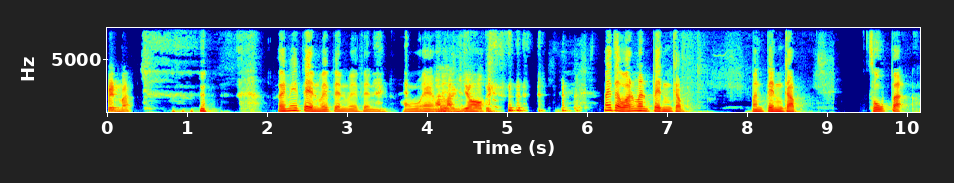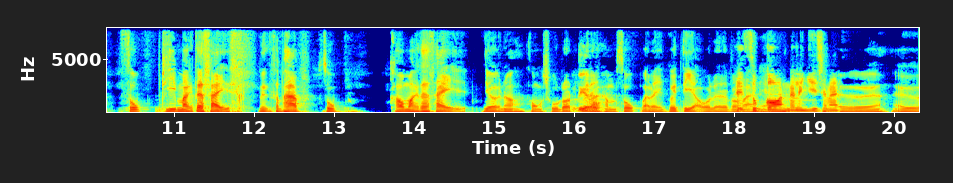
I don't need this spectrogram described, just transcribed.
เป็นปะเฮ้ยไม่เป็นไม่เป็นไม่เป็นของลุงแอมด้านหลังไม่ยอก ไม่แต่ว่ามันเป็นกับ มันเป็นกับซุปอะ ซุปที่มักจะใส่นึกสภาพซุปเขามักจะใส่เยอะเนาะผงชูรสก๋วยเตี๋เวยวลาทำซุปอะไรก๋วยเตี๋ยวอะไรประไอ้มาณซุปเนี้ยก้อนอะไรอย่างงี้ใช่ไหมเออเออ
